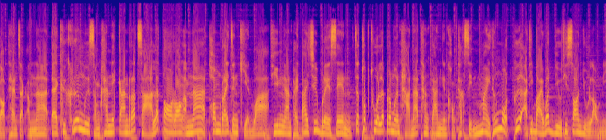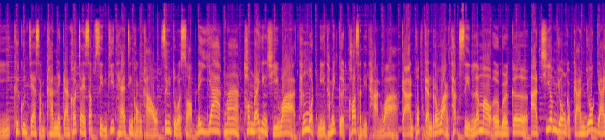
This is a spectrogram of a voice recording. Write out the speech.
ตอบแทนจากอำนาจ แต่คือเครื่องมือสำคัญในการรักษาและต่อรองอำนาจ ทอมไรท์จึงเขียนว่าทีมงานภายใต้ชื่อเบรเซนจะทบทวนและประเมินฐานะทางการเงินของทักษิณใหม่ทั้งหมดเพื่ออธิบายว่าดีลที่ซ่อนอยู่เหล่านี้ คือกุญแจสำคัญในการเข้าใจทรัพย์สินที่แท้จริงของเขา ซึ่งตรวจสอบได้ยากมาก ทอมไรยังชี้ว่าทั้งหมดนี้ทำให้เกิดข้อสันนิษฐานว่า การพบกันระหว่างทักษิณและเมาเออร์เบอร์เกอร์ อาจเชื่อมโยงกับการโยกย้าย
